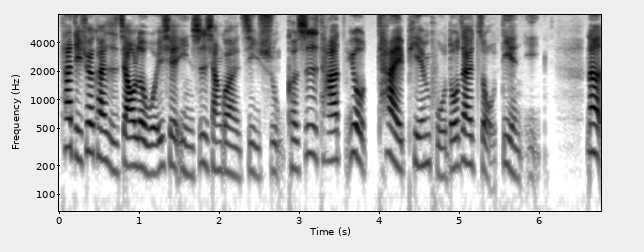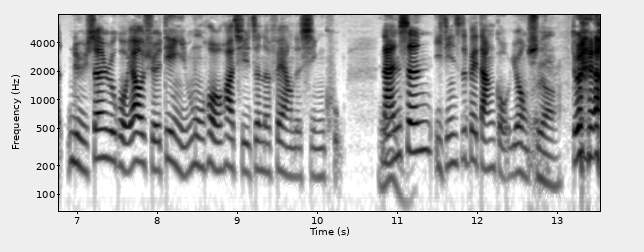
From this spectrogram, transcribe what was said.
他的确开始教了我一些影视相关的技术，可是他又太偏颇，都在走电影。那女生如果要学电影幕后的话，其实真的非常的辛苦。男生已经是被当狗用了。是啊，对啊。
